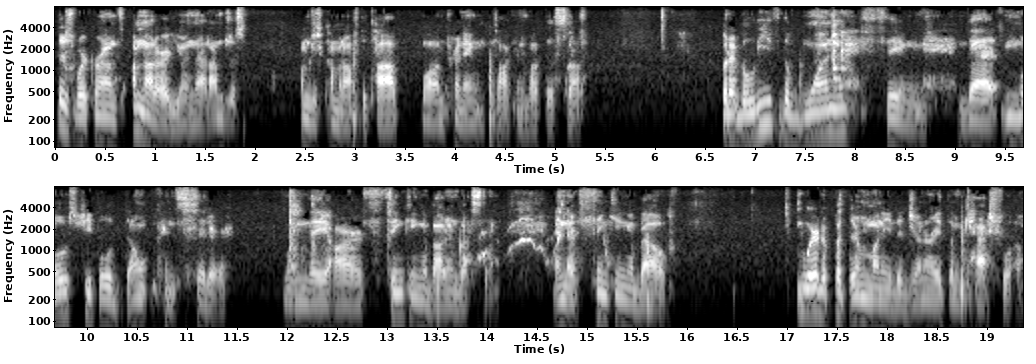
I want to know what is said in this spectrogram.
There's workarounds. I'm not arguing that. I'm just I'm just coming off the top while I'm printing, talking about this stuff. But I believe the one thing that most people don't consider when they are thinking about investing and they're thinking about where to put their money to generate them cash flow.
